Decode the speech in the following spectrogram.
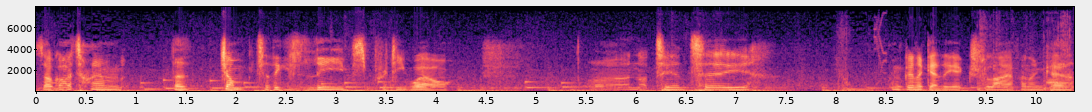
So I've got to time the jump to these leaves pretty well. TNT. I'm gonna get the extra life, I don't care.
